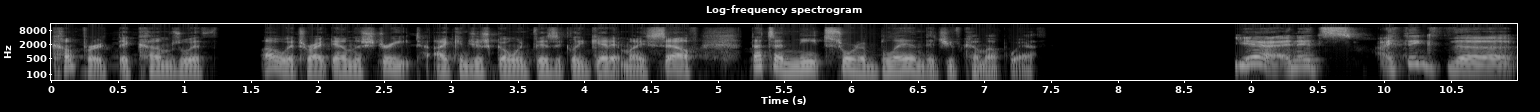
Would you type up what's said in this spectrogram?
comfort that comes with oh, it's right down the street. I can just go and physically get it myself. That's a neat sort of blend that you've come up with. Yeah, and it's I think the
